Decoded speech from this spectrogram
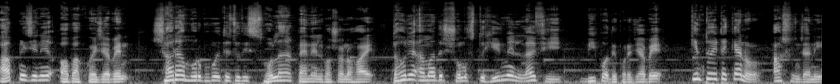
আপনি জেনে অবাক হয়ে যাবেন, সারা মরুভূমিতে যদি সোলার প্যানেল বসানো হয়, তাহলে আমাদের সমস্ত হিউম্যান লাইফই বিপদে পড়ে যাবে। কিন্তু এটা কেন? আসুন জানি।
